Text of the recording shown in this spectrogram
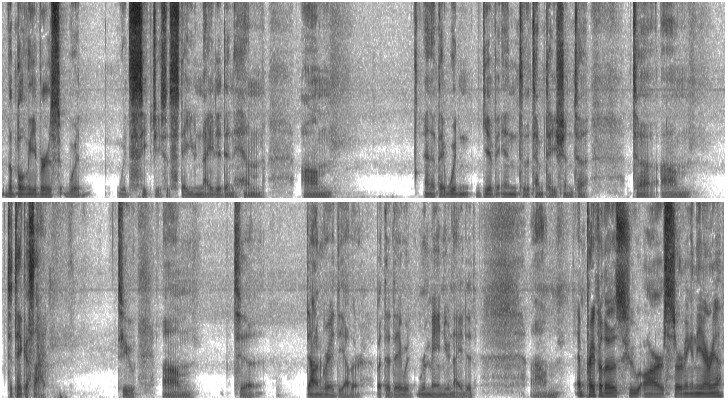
the believers would would seek Jesus, stay united in Him, um, and that they wouldn't give in to the temptation to to um, to take a side, to um, to downgrade the other, but that they would remain united. Um, and pray for those who are serving in the area.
